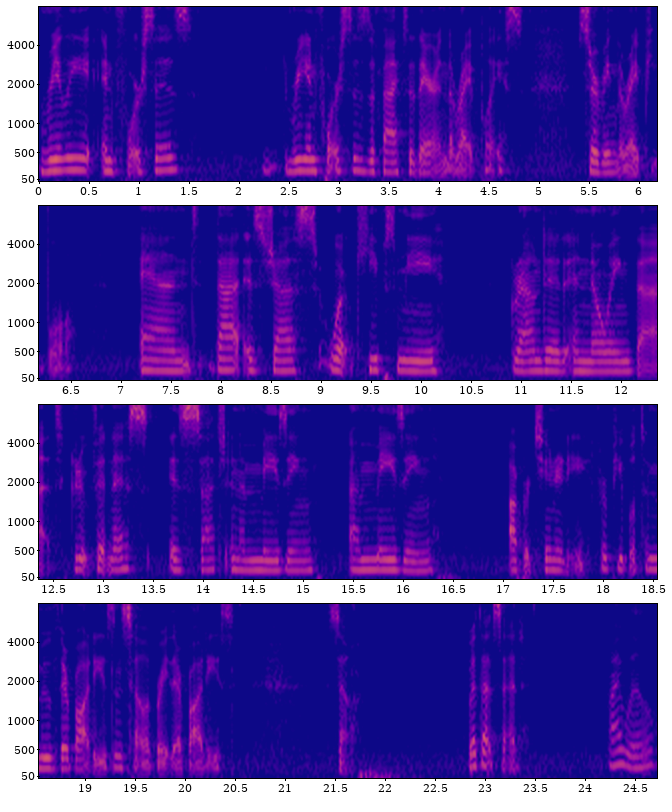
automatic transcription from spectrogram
really enforces reinforces the fact that they're in the right place serving the right people. And that is just what keeps me grounded in knowing that group fitness is such an amazing amazing opportunity for people to move their bodies and celebrate their bodies. So, with that said, I will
